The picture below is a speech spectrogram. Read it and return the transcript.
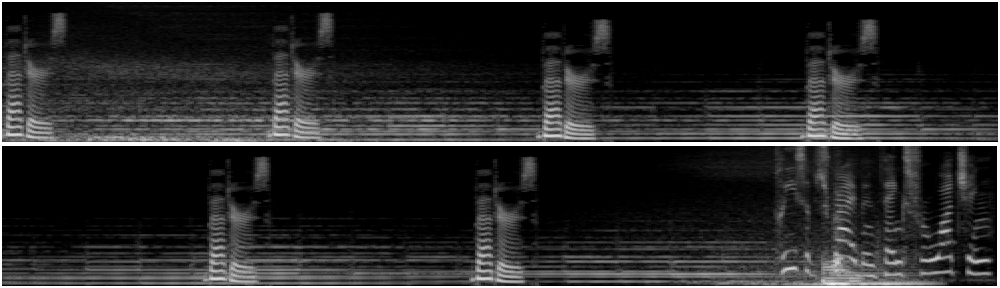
betters. Betters. Betters. Betters. Betters. Betters. Please subscribe and thanks for watching.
